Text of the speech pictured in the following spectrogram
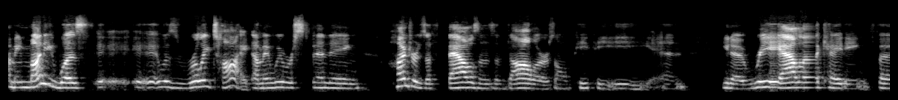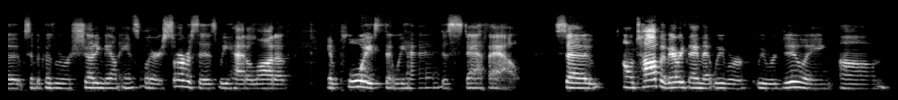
I mean, money was it, it, was really tight. I mean, we were spending hundreds of thousands of dollars on PPE and you know reallocating folks, and because we were shutting down ancillary services, we had a lot of employees that we had to staff out. So on top of everything that we were we were doing, um,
